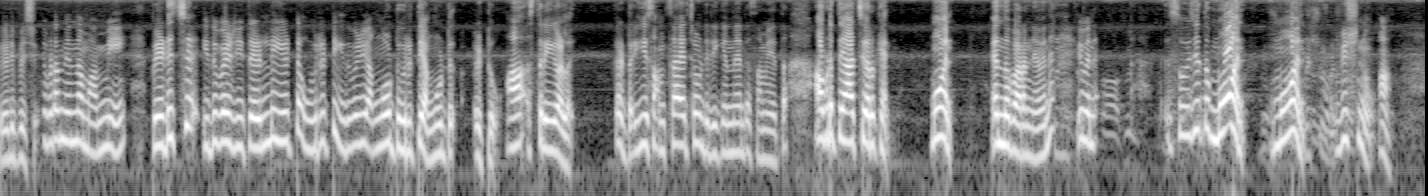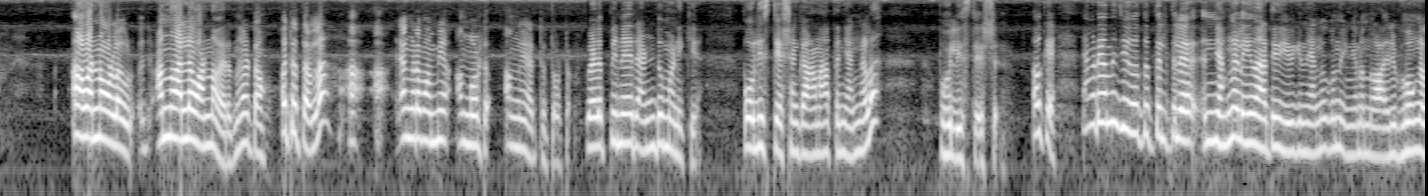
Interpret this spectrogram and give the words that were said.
പീഡിപ്പിച്ചു. ഇവിടെ നിന്ന മമ്മി പിടിച്ച് ഇതുവഴി തെള്ളിയിട്ട് ഉരുട്ടി ഇതുവഴി അങ്ങോട്ട് ഉരുട്ടി അങ്ങോട്ട് ഇട്ടു ആ സ്ത്രീകൾ കേട്ടോ ഈ സംസാരിച്ചുകൊണ്ടിരിക്കുന്നതിന്റെ സമയത്ത് അവിടുത്തെ ആ ചെറുക്കൻ മോൻ എന്ന് പറഞ്ഞവന് ഇവന് സുജിത്ത് മോൻ മോൻ വിഷ്ണു ആ. ആ വണ്ണമുള്ള അന്ന് നല്ല വണ്ണമായിരുന്നു കേട്ടോ. ഒറ്റത്തുള്ള ഞങ്ങളുടെ മമ്മി അങ്ങോട്ട് അങ്ങേ അറ്റത്തോട്ട്. വെളുപ്പിനെ രണ്ട് മണിക്ക് പോലീസ് സ്റ്റേഷൻ കാണാത്ത ഞങ്ങൾ പോലീസ് സ്റ്റേഷൻ. ഓക്കെ ഞങ്ങളുടെ ഒന്നും ജീവിതത്തിൽ ഞങ്ങൾ ഈ നാട്ടിൽ ജീവിക്കുന്ന ഞങ്ങൾക്കൊന്നും ഇങ്ങനൊന്നും അനുഭവങ്ങൾ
